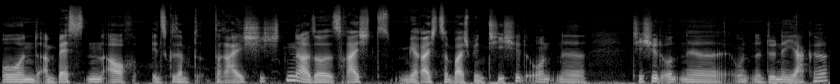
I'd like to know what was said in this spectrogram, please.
und am besten auch insgesamt drei Schichten. Also es reicht, mir reicht zum Beispiel ein T-Shirt und eine T-Shirt und eine, und eine dünne Jacke,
